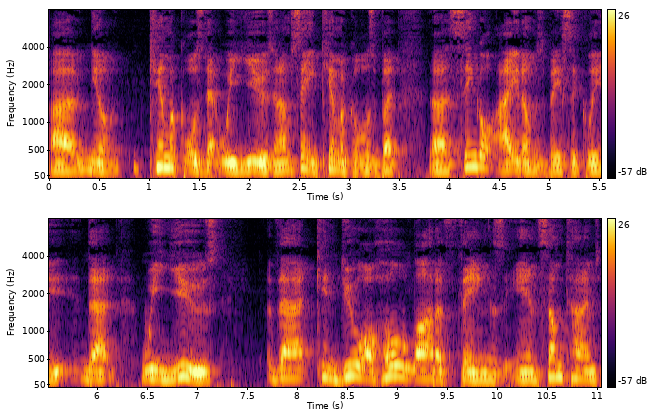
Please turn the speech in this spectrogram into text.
uh, you know chemicals that we use, and I'm saying chemicals, but uh, single items basically that we use that can do a whole lot of things and sometimes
